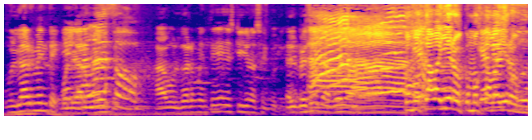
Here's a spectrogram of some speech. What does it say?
Vulgarmente. El balazo. Ah, vulgarmente, es que yo no soy vulgar. El beso de la Como caballero, como caballero. Como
